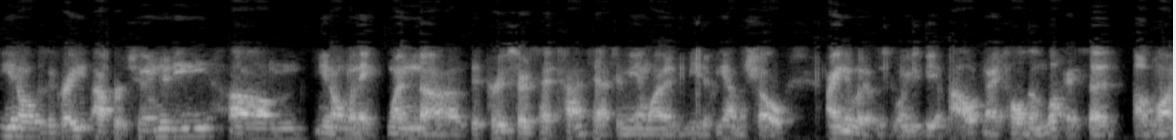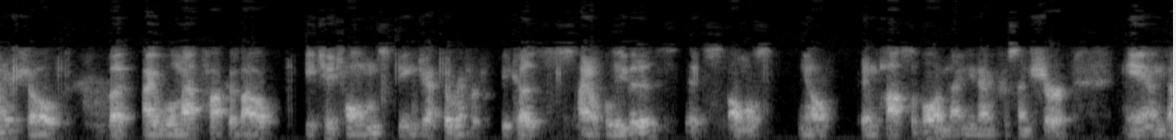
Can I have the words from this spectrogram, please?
you know it was a great opportunity. Um, you know, when they when uh, the producers had contacted me and wanted me to be on the show, I knew what it was going to be about, and I told them, look, I said I'll go on your show, but I will not talk about H. H. Holmes being Jack the Ripper because I don't believe it is. It's almost, you know, impossible. I'm 99% sure. And uh,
